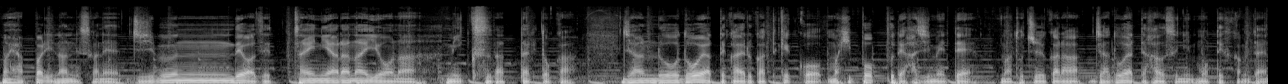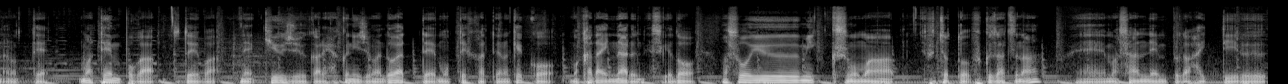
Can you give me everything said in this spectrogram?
まあ、やっぱりなんですかね自分では絶対にやらないようなミックスだったりとかジャンルをどうやって変えるかって結構、まあ、ヒップホップで始めて、まあ、途中からじゃあどうやってハウスに持っていくかみたいなのってまあ、テンポが例えば、ね、90から120までどうやって持っていくかっていうのは結構、まあ、課題になるんですけど、まあ、そういうミックスもまあちょっと複雑な、えーまあ、3連符が入っている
